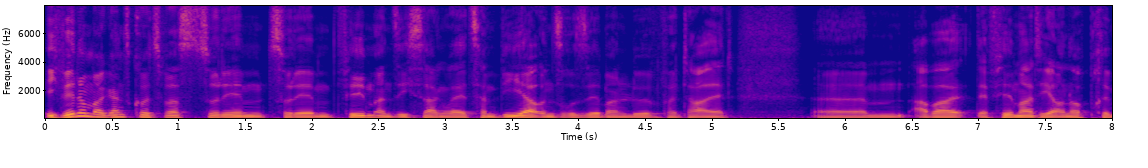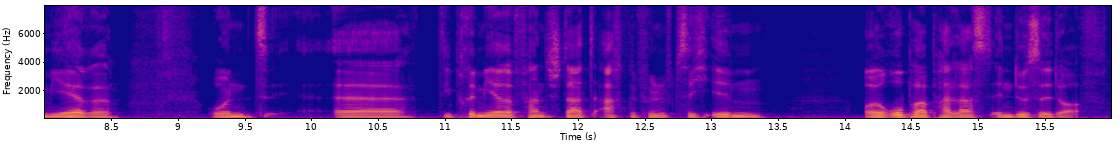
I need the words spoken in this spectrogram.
ich will noch mal ganz kurz was zu dem, zu dem Film an sich sagen, weil jetzt haben wir ja unsere silbernen Löwen verteilt. Ähm, aber der Film hatte ja auch noch Premiere. Und äh, die Premiere fand statt 58 im Europapalast in Düsseldorf.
